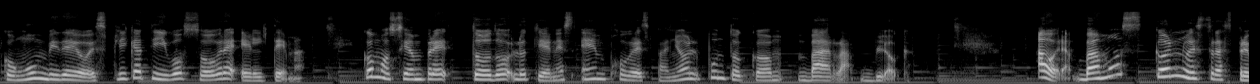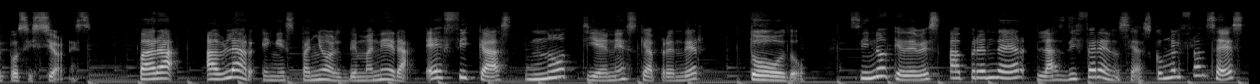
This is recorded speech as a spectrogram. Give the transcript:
con un video explicativo sobre el tema. Como siempre, todo lo tienes en progrespañol.com barra blog. Ahora, vamos con nuestras preposiciones. Para hablar en español de manera eficaz, no tienes que aprender todo, sino que debes aprender las diferencias con el francés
